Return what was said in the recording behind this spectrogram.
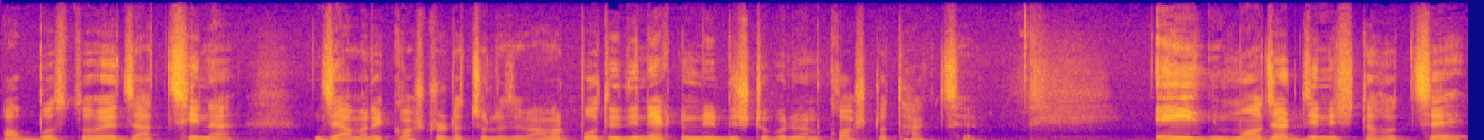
অভ্যস্ত হয়ে যাচ্ছি না যে আমার এই কষ্টটা চলে যাবে। আমার প্রতিদিনই একটা নির্দিষ্ট পরিমাণ কষ্ট থাকছে। এই মজার জিনিসটা হচ্ছে,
